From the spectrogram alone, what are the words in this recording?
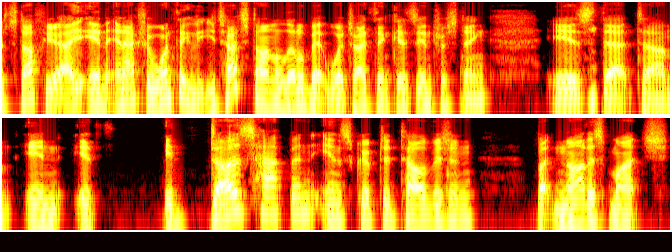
stuff here. I, and, and actually, one thing that you touched on a little bit, which I think is interesting, is that um, in it it does happen in scripted television, but not as much.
